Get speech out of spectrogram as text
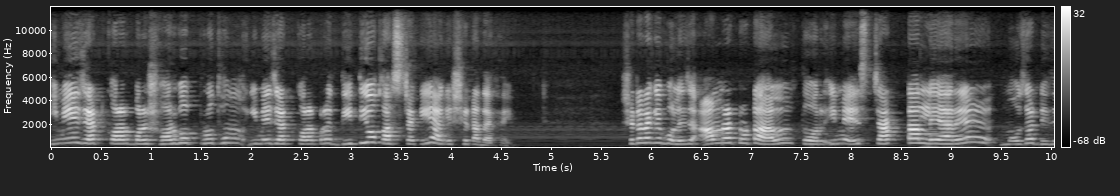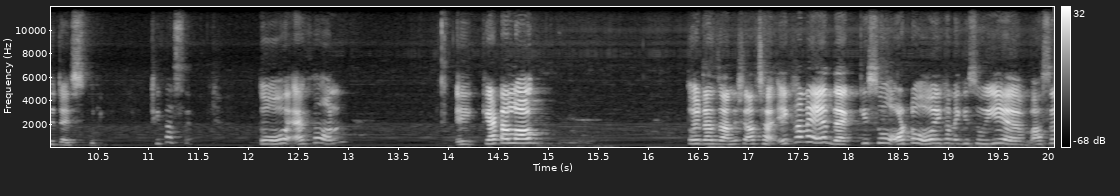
ইমেজ অ্যাড করার পরে, সর্বপ্রথম ইমেজ অ্যাড করার পরে দ্বিতীয় কাজটা কি? আগে সেটা দেখাই। সেটার আগে বলে যে, আমরা টোটাল তোর ইমেজ চারটা লেয়ারে মৌজা ডিজিটাইজ করি। ঠিক আছে? তো এখন এই ক্যাটালগ তো এটা জানিস। আচ্ছা এখানে দেখ, কিছু অটো এখানে কিছু ইয়ে আছে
